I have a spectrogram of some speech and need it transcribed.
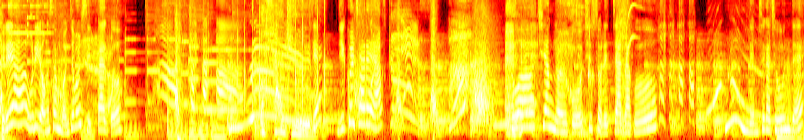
그래야 우리 영상 먼저 볼 수 있다고. 이제 니콜 차례야. 좋아, 치약 열고 칫솔에 짜자고. 음, 냄새가 좋은데?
